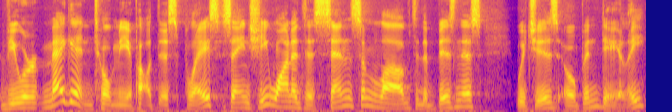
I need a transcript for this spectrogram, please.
Viewer Megan told me about this place, saying she wanted to send some love to the business, which is open daily.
